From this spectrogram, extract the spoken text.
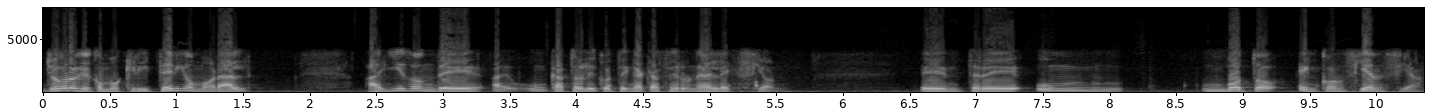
Yo creo que como criterio moral, allí donde hay- un católico tenga que hacer una elección entre un, voto en conciencia,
